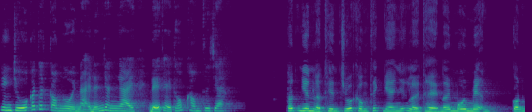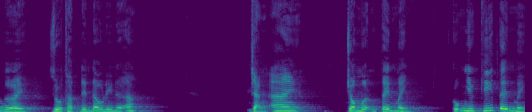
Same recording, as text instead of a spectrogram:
Thiên chúa có thích con người nại đến danh ngài để thề thốt không, thưa cha? Tất nhiên là thiên chúa không thích nghe những lời thề nơi môi miệng con người, dù thật đến đâu đi nữa. Chẳng ai cho mượn tên mình, cũng như ký tên mình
